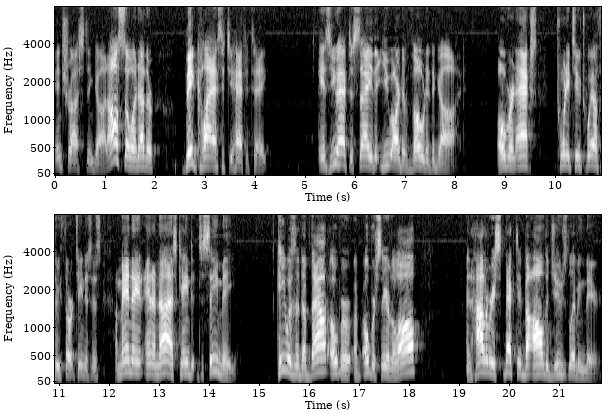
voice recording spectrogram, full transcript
and trust in God. Also, another big class that you have to take is you have to say that you are devoted to God. Over in Acts 22 12 through 13, it says, A man named Ananias came to, see me. He was a devout over, overseer of the law and highly respected by all the Jews living there.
